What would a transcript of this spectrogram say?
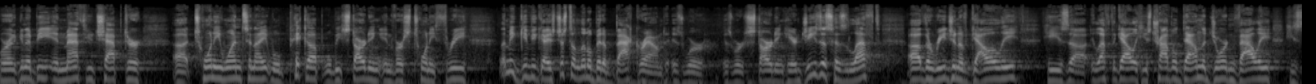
We're going to be in Matthew chapter uh, 21 tonight. We'll pick up, we'll be starting in verse 23. Let me give you guys just a little bit of background as we're, as we're starting here. Jesus has left uh, the region of Galilee. He's uh, he left the Galilee. He's traveled down the Jordan Valley. He's,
